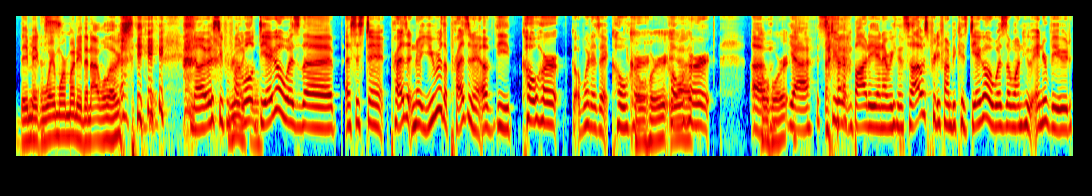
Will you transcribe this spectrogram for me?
they make way more money than I will ever see. No, it was super Really fun. Well, cool. Diego was the assistant president. No, you were the president of the cohort. What is it? Cohort. Cohort, yeah. Um, Cohort. Yeah, student body and everything. So that was pretty fun because Diego was the one who interviewed.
